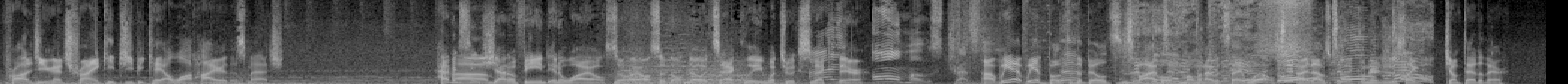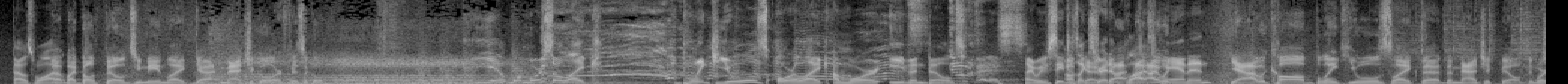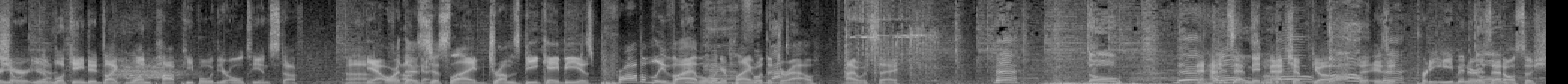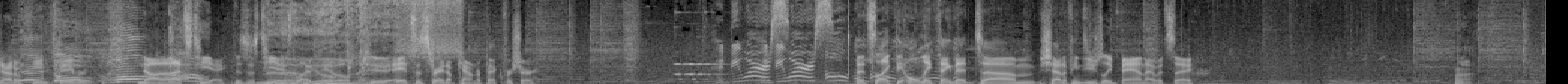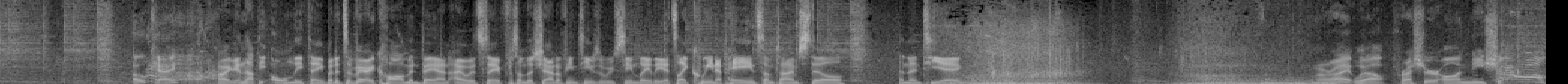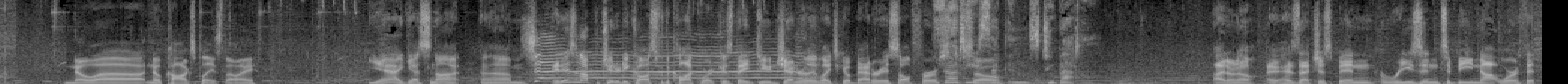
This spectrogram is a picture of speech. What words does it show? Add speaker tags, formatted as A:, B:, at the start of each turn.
A: Prodigy, you're going to try and keep GPK a lot higher this match.
B: Haven't
A: Um,
B: seen Shadow Fiend in a while, so I also don't know exactly what to expect there.
C: Almost trust.
A: Uh, we have we have both of the builds as viable at the moment. I would say. Whoa! All right, that was quick. Winner just like jumped out of there. That was
B: Uh,
A: wild.
B: by both builds, you mean like uh, magical or physical?
A: yeah, well, more so like Blink Euls or like a more even build. Like we've seen just like straight up glass
B: I would-
A: cannon.
B: Yeah, I would call Blink Euls like the the magic build, where
A: Sure,
B: you're you're
A: yeah.
B: looking to like one pop people with your ulti and stuff. Um,
A: Yeah, or
B: so-
A: there's
B: okay.
A: just like drums BKB is probably viable when you're playing with a drow. I would say.
D: No.
B: And how does that mid matchup go? Is it pretty even, or is that also Shadow Fiend favored?
A: No, no, that's TA. This is TA's life. It's a straight up counter pick for sure.
E: Could be worse. Could be worse. Oh, wait,
A: It's like
E: oh,
A: the
E: wait,
A: only
E: wait.
A: thing that um, Shadow Fiends usually ban, I would say.
B: Huh. Okay.
A: Again, not the only thing, but it's a very common ban, I would say, for some of the Shadow Fiend teams that we've seen lately. It's like Queen of Pain sometimes still, and then TA.
B: All right. Well, pressure on Nisha.
A: No, uh, no Cogs plays though, eh?
B: Yeah, I guess not. Um, it is an opportunity cost for the Clockwork because they do generally like to go battery assault first.
F: 30
B: So
F: seconds to battle.
B: I don't know. Uh, Has that just been a reason to be not worth it?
